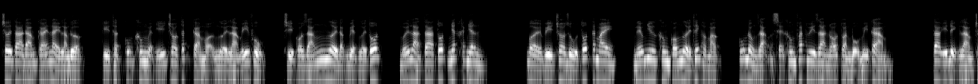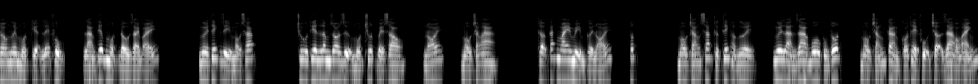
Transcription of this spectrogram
chơi ta đám cái này làm được, kỳ thật cũng không nguyện ý cho tất cả mọi người làm y phục, chỉ có dáng người đặc biệt người tốt mới là ta tốt nhất khách nhân." Bởi vì cho dù tốt cắt may, nếu như không có người thích hợp mặc, cũng đồng dạng sẽ không phát huy ra nó toàn bộ mỹ cảm. Ta ý định làm cho ngươi một kiện lễ phục, làm tiếp một đầu dài váy. Ngươi thích gì màu sắc? Chu Thiên Lâm do dự một chút về sau, nói, màu trắng a. Thợ cắt may mỉm cười nói, tốt. Màu trắng sắc thực thích hợp ngươi, ngươi làn da vô cùng tốt, màu trắng càng có thể phụ trợ da bóng ánh,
